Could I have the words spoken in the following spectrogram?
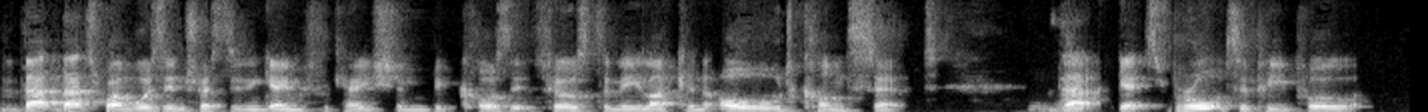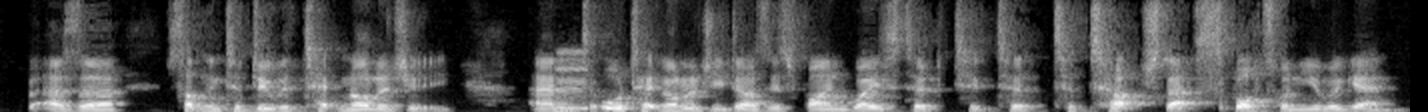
that that's why I'm always interested in gamification because it feels to me like an old concept that gets brought to people as a something to do with technology. And hmm. all technology does is find ways to, to, to, to touch that spot on you again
